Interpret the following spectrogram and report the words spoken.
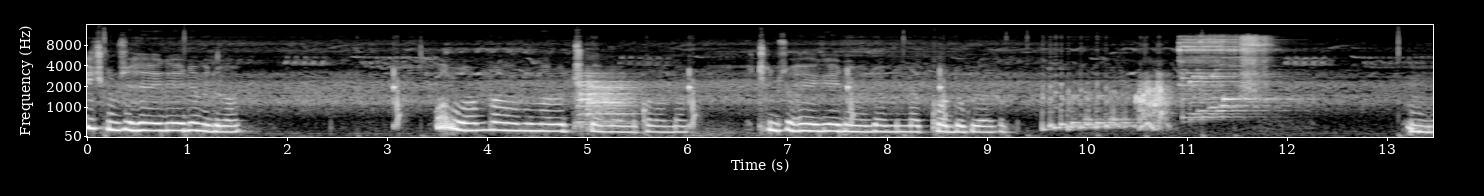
Hiç kimse HG demedi lan. Vallahi ben bunları ben bu kalandan. Hiç kimse HG demedi. Ben de kodukluyorum. Hmm.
